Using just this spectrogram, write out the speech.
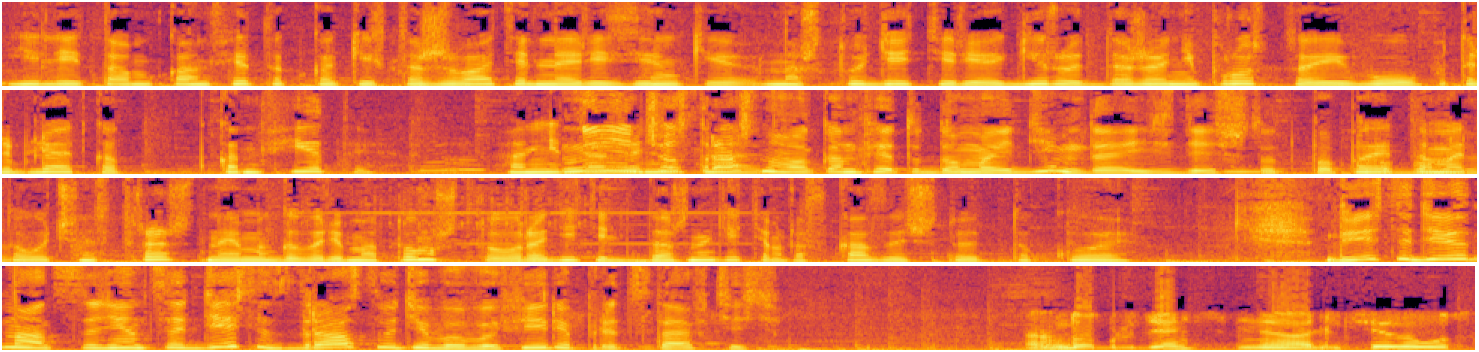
или там конфеток каких-то жевательной резинки, на что дети реагируют, даже они просто его употребляют как конфеты. Они ну, ничего не страшного, знают. конфету дома едим, да, и здесь что-то попробуем. Поэтому это очень страшно, и мы говорим о том, что родители должны детям рассказывать, что это такое. 219 1110, здравствуйте, вы в эфире, представьтесь. Добрый день, меня Алексей зовут.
